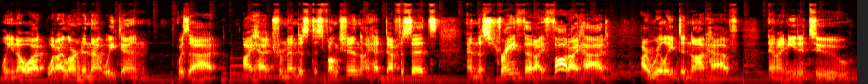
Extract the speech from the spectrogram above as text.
Well, you know what? What I learned in that weekend was that I had tremendous dysfunction, I had deficits, and the strength that I thought I had, I really did not have. And I needed to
